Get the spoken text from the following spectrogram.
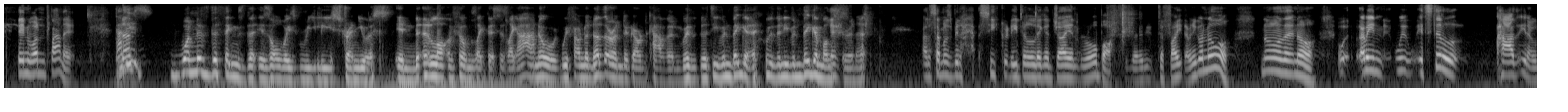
in one planet? That is None- one of the things that is always really strenuous in a lot of films like this. Is like, ah, no, we found another underground cavern with that's even bigger, with an even bigger monster in it. And someone's been secretly building a giant robot to- to fight them. And you go, no, no, no, I mean, we, it's still hard. You know,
